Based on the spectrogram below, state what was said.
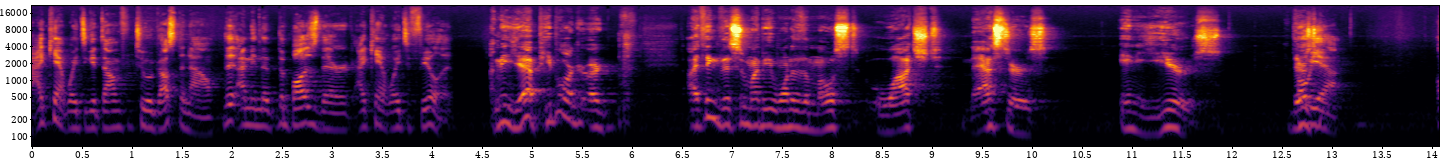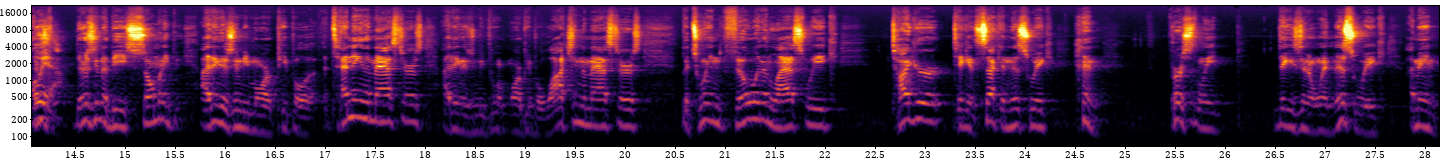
I can't wait to get down to Augusta now. The, I mean, the, the buzz there, I can't wait to feel it. I mean, yeah, people are, are. I think this might be one of the most watched Masters in years. There's, oh yeah. Oh yeah. There's going to be so many. I think there's going to be more people attending the Masters. I think there's going to be more people watching the Masters. Between Phil winning last week, Tiger taking second this week, and personally think he's going to win this week. I mean,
